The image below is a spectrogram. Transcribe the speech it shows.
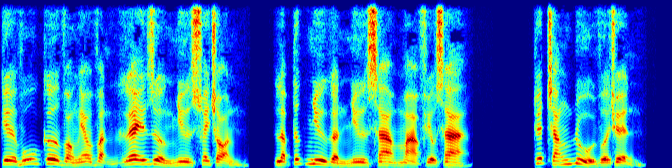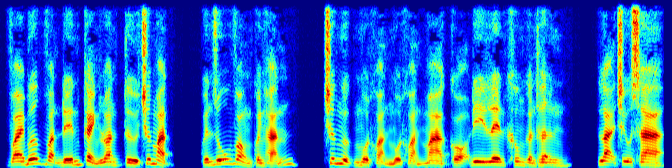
kia vũ cơ vòng eo vặn gãy dường như xoay tròn, lập tức như gần như xa mà phiêu xa. Tuyết trắng đủ vừa chuyển, vài bước vặn đến cảnh loan từ trước mặt, quyến rũ vòng quanh hắn, trước ngực một khoản một khoản mà cọ đi lên không gần thân, lại chịu xa,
